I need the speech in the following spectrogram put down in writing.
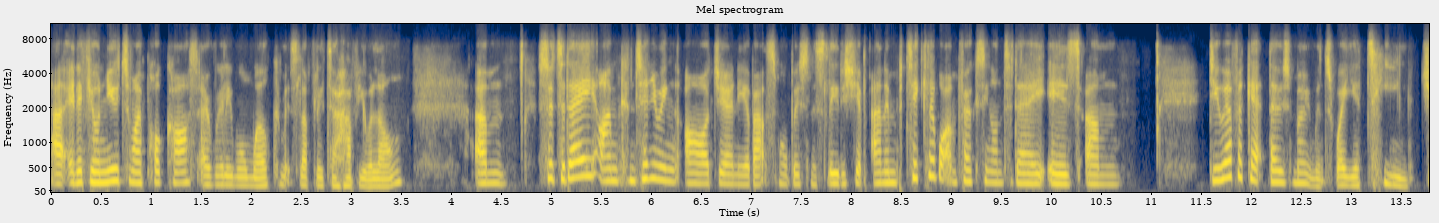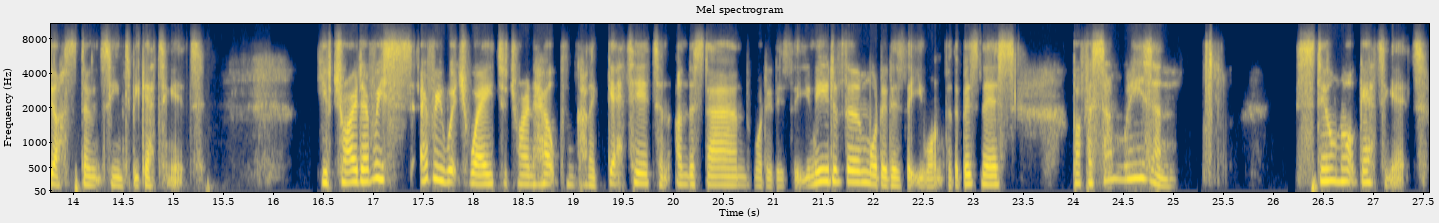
Uh, and if you're new to my podcast, a really warm welcome. It's lovely to have you along. Um, so today I'm continuing our journey about small business leadership. And in particular, what I'm focusing on today is um, do you ever get those moments where your team just don't seem to be getting it? You've tried every every which way to try and help them kind of get it and understand what it is that you need of them what it is that you want for the business but for some reason still not getting it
